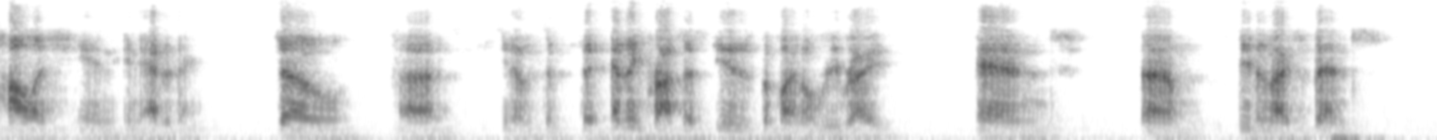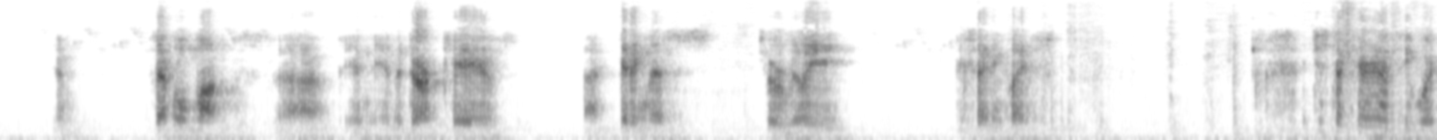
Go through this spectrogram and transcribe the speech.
polish in, in editing. So, uh, you know, the, the editing process is the final rewrite, and um, Steve and I spent you know, several months uh, in, in the dark cave uh, getting this to a really exciting place. Just out of curiosity, what,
